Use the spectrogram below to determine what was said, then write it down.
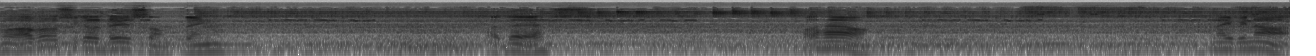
Well, I've also got to do something. Like this. What the hell? Maybe not.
